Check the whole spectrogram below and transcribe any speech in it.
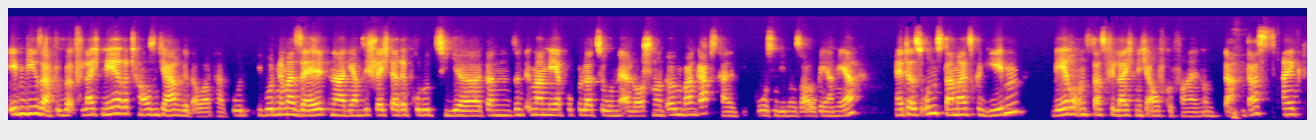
eben, wie gesagt, über vielleicht mehrere tausend Jahre gedauert hat. Die wurden immer seltener, die haben sich schlechter reproduziert, dann sind immer mehr Populationen erloschen und irgendwann gab es keine großen Dinosaurier mehr. Hätte es uns damals gegeben, wäre uns das vielleicht nicht aufgefallen. Und das zeigt,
